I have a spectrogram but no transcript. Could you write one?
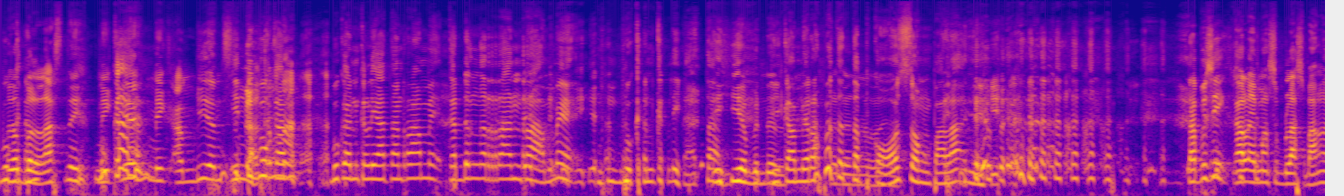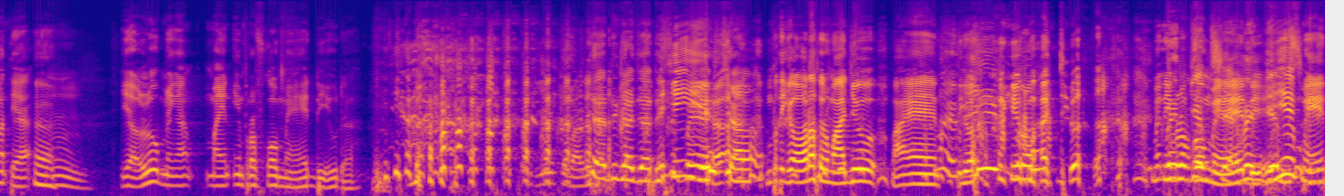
ngebelas nih mic-nya mic ambience itu bukan kena. bukan kelihatan rame, kedengeran rame, bukan kelihatan. Iya, bener. Di kamera mah tetap kosong palanya. Tapi sih kalau emang sebelas banget ya. Hmm. Ya lu main, main improv komedi udah. Jadi gak jadi Iya. spesial. Tiga orang suruh maju main. Tiga orang maju. Main improv games ya, main komedi. games Iya main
